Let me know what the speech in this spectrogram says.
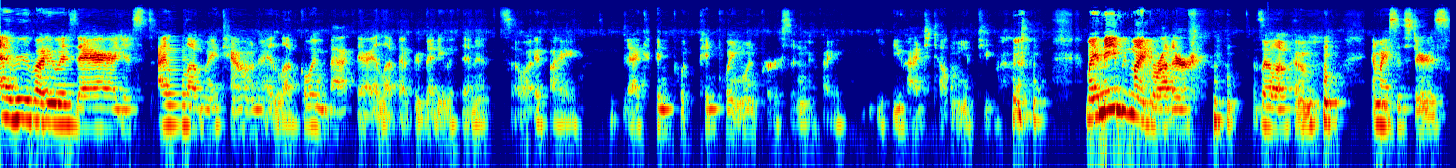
everybody was there. I just I love my town. I love going back there. I love everybody within it. So if I I can put pinpoint one person if I if you had to tell me a few. my maybe my brother because I love him and my sisters.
